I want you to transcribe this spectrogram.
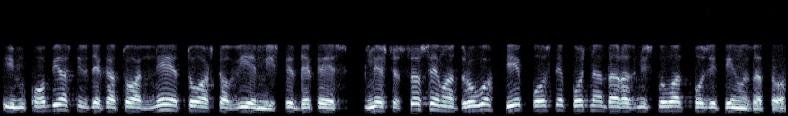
им објаснив дека тоа не е тоа што вие мислите, дека е нешто сосема друго, и после почна да размислуваат позитивно за тоа.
